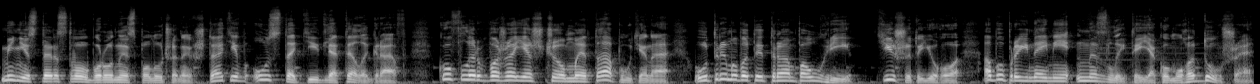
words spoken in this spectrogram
Міністерства оборони Сполучених Штатів у статті для Телеграф. Кофлер вважає, що мета Путіна утримувати Трампа у грі. Тішити його або принаймні не злити якомога довше,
